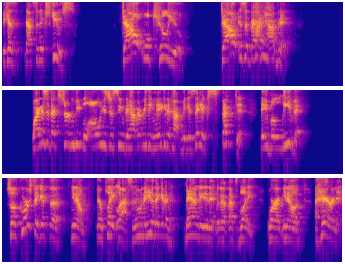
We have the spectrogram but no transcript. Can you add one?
Because that's an excuse. Doubt will kill you. Doubt is a bad habit. Why is it that certain people always just seem to have everything negative happen? Because they expect it, they believe it. So of course they get the, you know, their plate last, and then when they do, they get a band-aid in it that's bloody, or you know, a hair in it.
